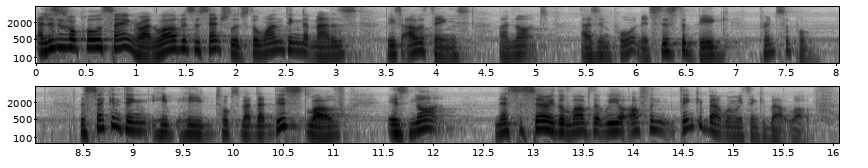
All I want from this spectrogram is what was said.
and this is what Paul is saying, right? Love is essential. It's the one thing that matters. These other things are not as important. It's this the big principle. The second thing he, he talks about that this love is not necessarily the love that we often think about when we think about love.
